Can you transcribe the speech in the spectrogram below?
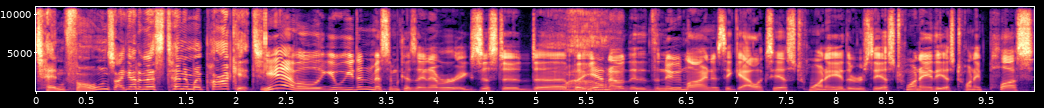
10 phones? I got an S10 in my pocket. Yeah, well, you, you didn't miss them because they never existed. Uh, But yeah, no, the, the new line is the Galaxy S20. There's the S20, the S20 Plus,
